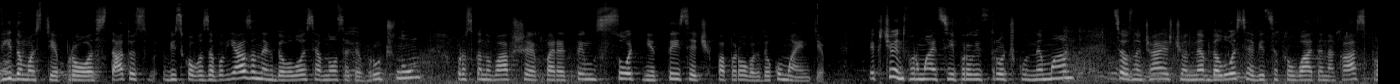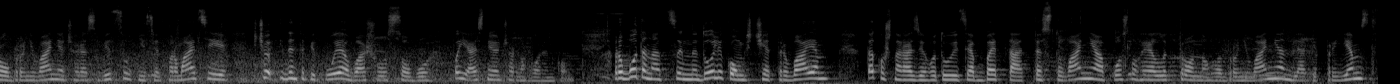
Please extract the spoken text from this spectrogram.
Відомості про статус військовозобов'язаних довелося вносити вручну, просканувавши перед тим сотні тисяч паперових документів. Якщо інформації про відстрочку нема, це означає, що не вдалося відцифрувати наказ про бронювання через відсутність інформації, що ідентифікує вашу особу, пояснює Чорногоренко. Робота над цим недоліком ще триває. Також наразі готується бета-тестування послуги електронного бронювання для підприємств.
